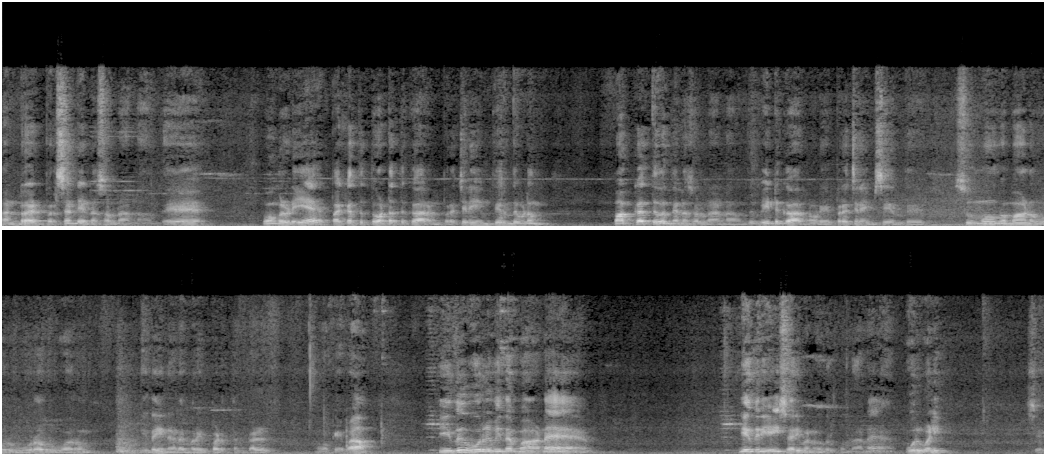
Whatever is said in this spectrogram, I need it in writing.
ஹண்ட்ரட் பர்சன்ட் என்ன சொல்கிறான்னா வந்து உங்களுடைய பக்கத்து தோட்டத்துக்காரன் பிரச்சனையும் தீர்ந்துவிடும். பக்கத்து வந்து என்ன சொல்கிறான்னா வந்து வீட்டுக்காரனுடைய பிரச்சனையும் சேர்ந்து சுமூகமான ஒரு உறவு வரும். இதை நடைமுறைப்படுத்துங்கள். ஓகேவா இது ஒரு விதமான எதிரியை சரி பண்ணுவதற்குண்டான ஒரு வழி. சரி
